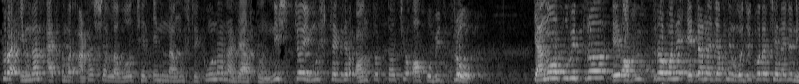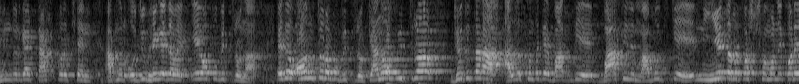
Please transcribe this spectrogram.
সুরা ইমরান এক নম্বর আঠাশ সাল্লাহ বলছেন, ইন্না মুশরিকুনা না জাসুন নিশ্চয়ই মুশরিকদের অন্তরটা হচ্ছে অপবিত্র। কেন অপবিত্র? এই অপবিত্র মানে এটা না যে আপনি অজু করেছেন, একজন হিন্দুর গায়ে টাচ করেছেন, আপনার অজু ভেঙে যাবে এই অপবিত্র না। এদের অন্তর অপবিত্র। কেন অপবিত্র? যেহেতু তারা আল্লাহ থেকে বাদ দিয়ে বাতিল মাবুদকে নিয়ে তার উপাস্য মনে করে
